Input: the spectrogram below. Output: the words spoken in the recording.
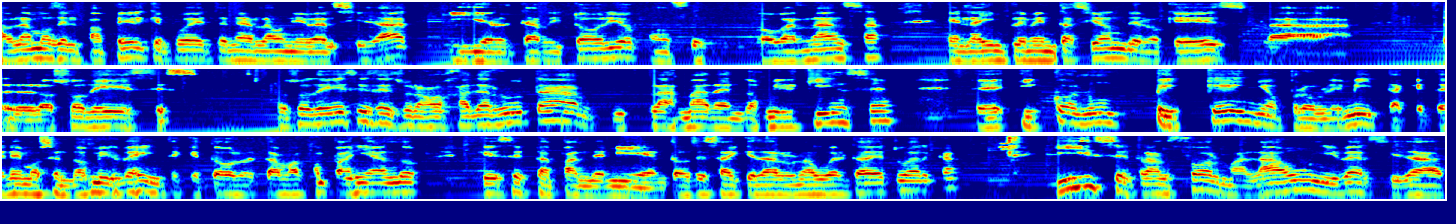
Hablamos del papel que puede tener la universidad y el territorio con su gobernanza en la implementación de lo que es la, los ODS, los ODS es una hoja de ruta plasmada en 2015 eh, y con un pequeño problemita que tenemos en 2020, que todos lo estamos acompañando, que es esta pandemia. Entonces hay que darle una vuelta de tuerca y se transforma la universidad,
